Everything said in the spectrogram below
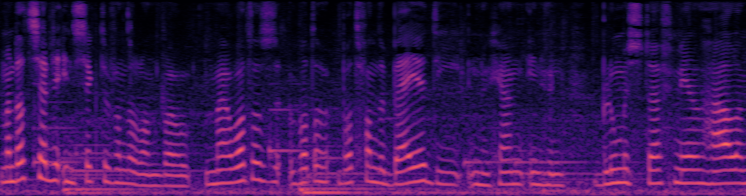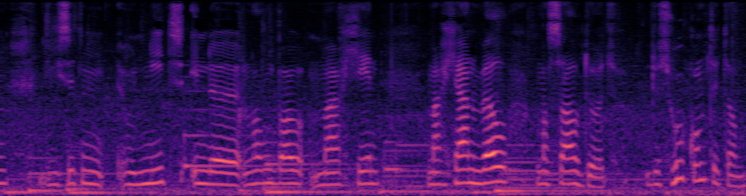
Maar dat zijn de insecten van de landbouw. Maar wat, als, wat, wat van de bijen die gaan in hun bloemen stuifmeel halen, die zitten niet in de landbouw, maar, geen, maar gaan wel massaal dood. Dus hoe komt dit dan?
